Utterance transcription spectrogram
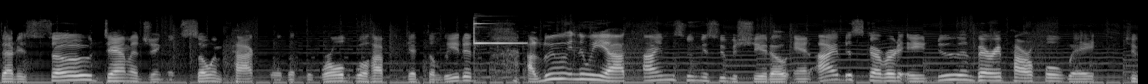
that is so damaging and so impactful that the world will have to get deleted? Alu Inuyat, I'm Sumi Subashiro, and I've discovered a new and very powerful way to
